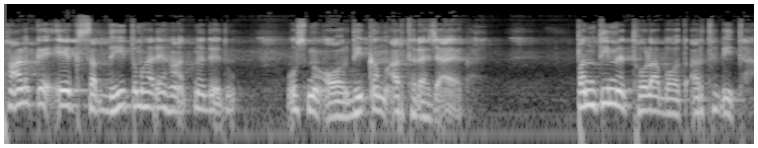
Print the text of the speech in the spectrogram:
फाड़ के एक शब्द ही तुम्हारे हाथ में दे दूँ, उसमें और भी कम अर्थ रह जाएगा। पंक्ति में थोड़ा बहुत अर्थ भी था।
